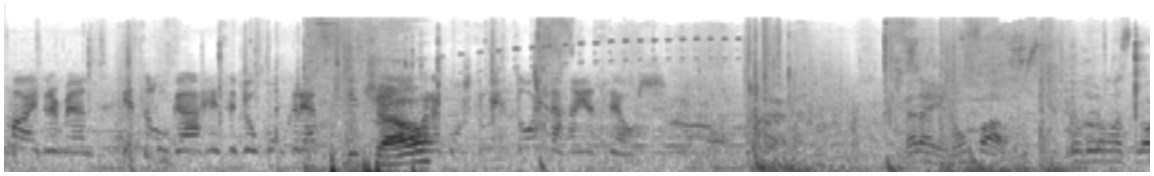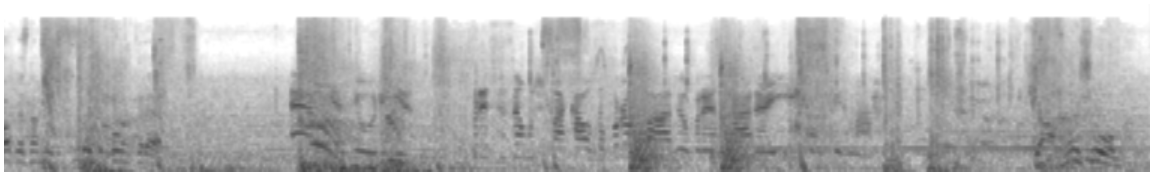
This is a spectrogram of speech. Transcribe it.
Spider-Man, esse lugar recebeu concreto Tchau. para construir dois arranha-céus. Pera aí, não fala. Esconderam as drogas na mistura de concreto. Essa é a teoria. Precisamos de uma causa provável para entrar aí e confirmar. Já arranjo uma.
